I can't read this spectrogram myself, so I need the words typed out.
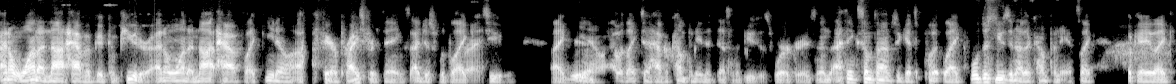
I don't want to not have a good computer. I don't want to not have like you know a fair price for things. I just would like Right. to like you know i would like to have a company that doesn't abuse its workers and i think sometimes it gets put like we'll just use another company it's like okay like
